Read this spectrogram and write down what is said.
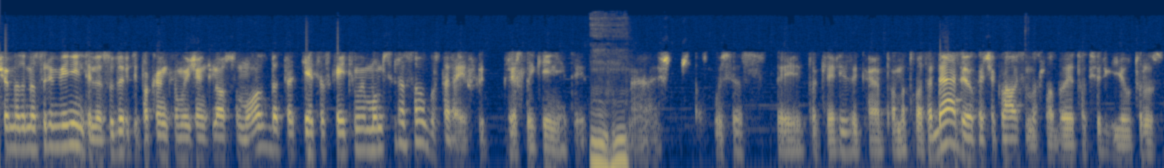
šiuo metu mes turim vienintelį sudartį pakankamai ženklios sumos, bet tie atsiskaitimai mums yra saugus tarifai prieš laikiniai. Tai mhm. na, iš šitos pusės tai tokia rizika pamatuota. Be abejo, kad čia klausimas labai toks irgi jautrus.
